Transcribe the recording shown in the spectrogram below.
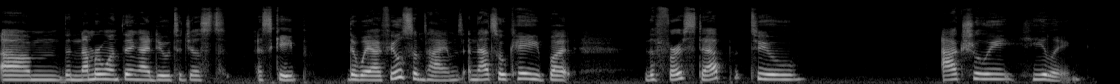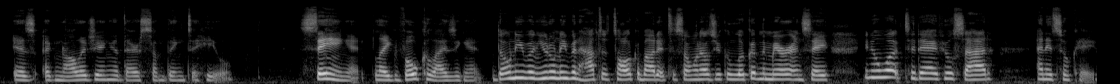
Um, the number one thing I do to just escape the way I feel sometimes, and that's okay. But the first step to actually healing is acknowledging that there's something to heal. Saying it, like vocalizing it. Don't even you don't even have to talk about it to someone else. You can look in the mirror and say, "You know what? Today I feel sad, and it's okay."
